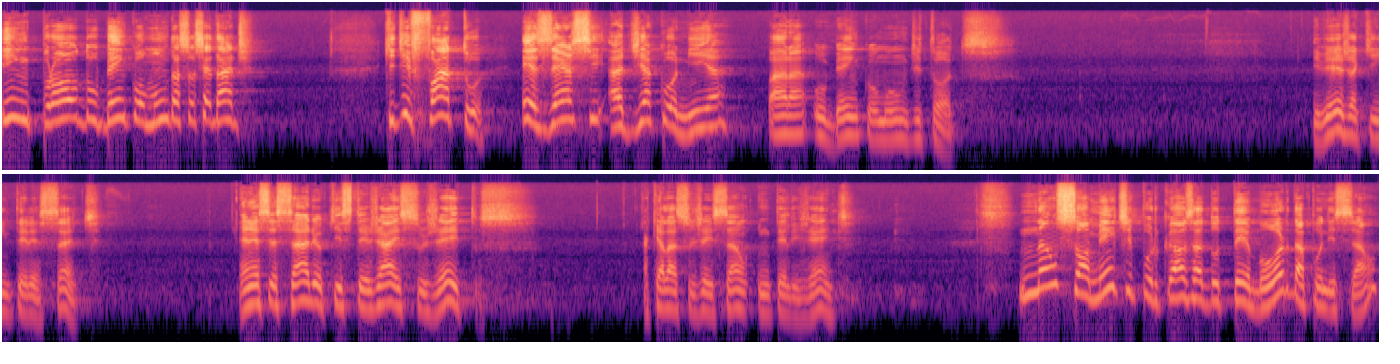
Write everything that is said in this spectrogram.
em prol do bem comum da sociedade. Que de fato exerce a diaconia para o bem comum de todos. E veja que interessante. É necessário que estejais sujeitos, aquela sujeição inteligente, não somente por causa do temor da punição.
